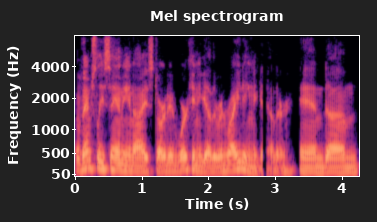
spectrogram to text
eventually sandy and i started working together and writing together and um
